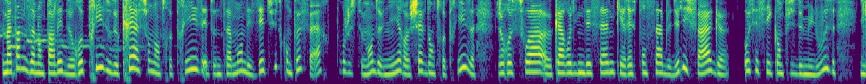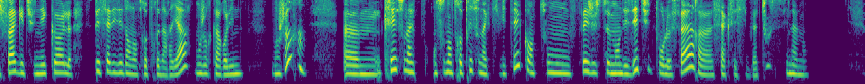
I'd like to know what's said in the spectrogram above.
Ce matin, nous allons parler de reprise ou de création d'entreprise et notamment des études qu'on peut faire pour justement devenir chef d'entreprise. Je reçois euh, Caroline Dessène qui est responsable de l'IFAG au CCI Campus de Mulhouse. L'IFAG est une école spécialisée dans l'entrepreneuriat. Bonjour Caroline. Bonjour. Euh, créer son, son, entreprise, son activité, quand on fait justement des études pour le faire, euh, c'est accessible à tous finalement.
